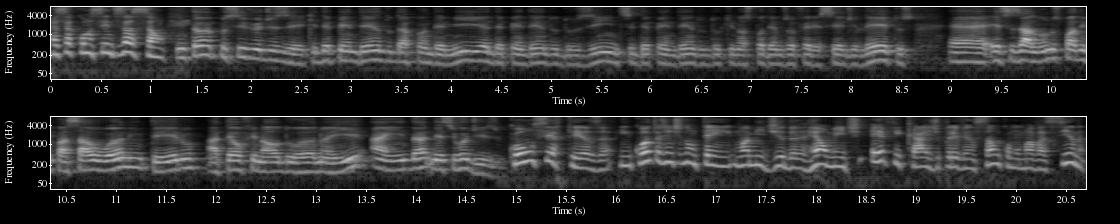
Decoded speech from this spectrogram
essa conscientização. Então é possível dizer que dependendo da pandemia, dependendo dos índices, dependendo do que nós podemos oferecer de leitos, é, esses alunos podem passar o ano inteiro até o final do ano aí ainda nesse rodízio. Com certeza. Enquanto a gente não tem uma medida realmente eficaz de prevenção, como uma vacina,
